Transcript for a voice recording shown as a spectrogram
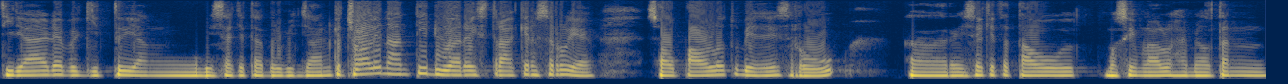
tidak ada begitu yang bisa kita berbincangkan kecuali nanti dua race terakhir seru ya. Sao Paulo tuh biasanya seru. uh, race kita tahu musim lalu Hamilton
